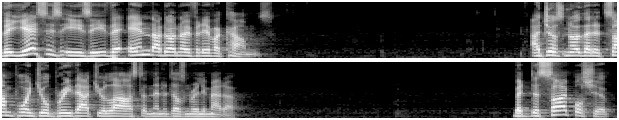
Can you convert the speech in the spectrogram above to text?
The yes is easy, the end, I don't know if it ever comes. I just know that at some point you'll breathe out your last and then it doesn't really matter. But discipleship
